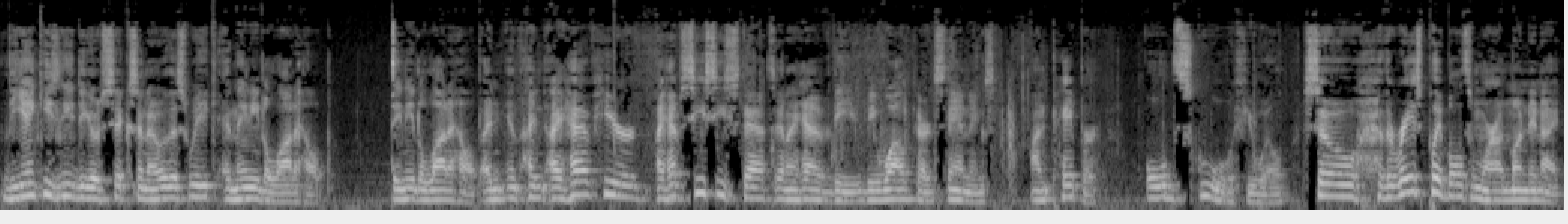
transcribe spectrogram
the Yankees need to go six and zero this week, and they need a lot of help. They need a lot of help. And, and I, I have here, I have CC stats, and I have the the wild card standings on paper. Old school, if you will. So the Rays play Baltimore on Monday night,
